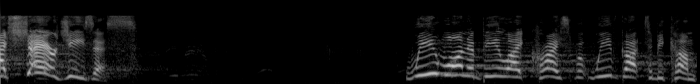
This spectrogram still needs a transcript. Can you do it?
I share Jesus. We want to be like Christ, but we've got to become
